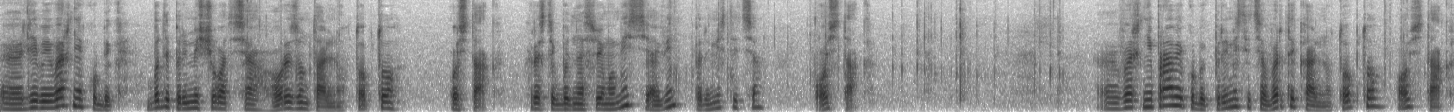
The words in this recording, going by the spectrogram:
Е, Лівий верхній кубик буде переміщуватися горизонтально, тобто ось так. Хрестик буде на своєму місці, а він переміститься ось так. Е, Верхній правий кубик переміститься вертикально, тобто ось так.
